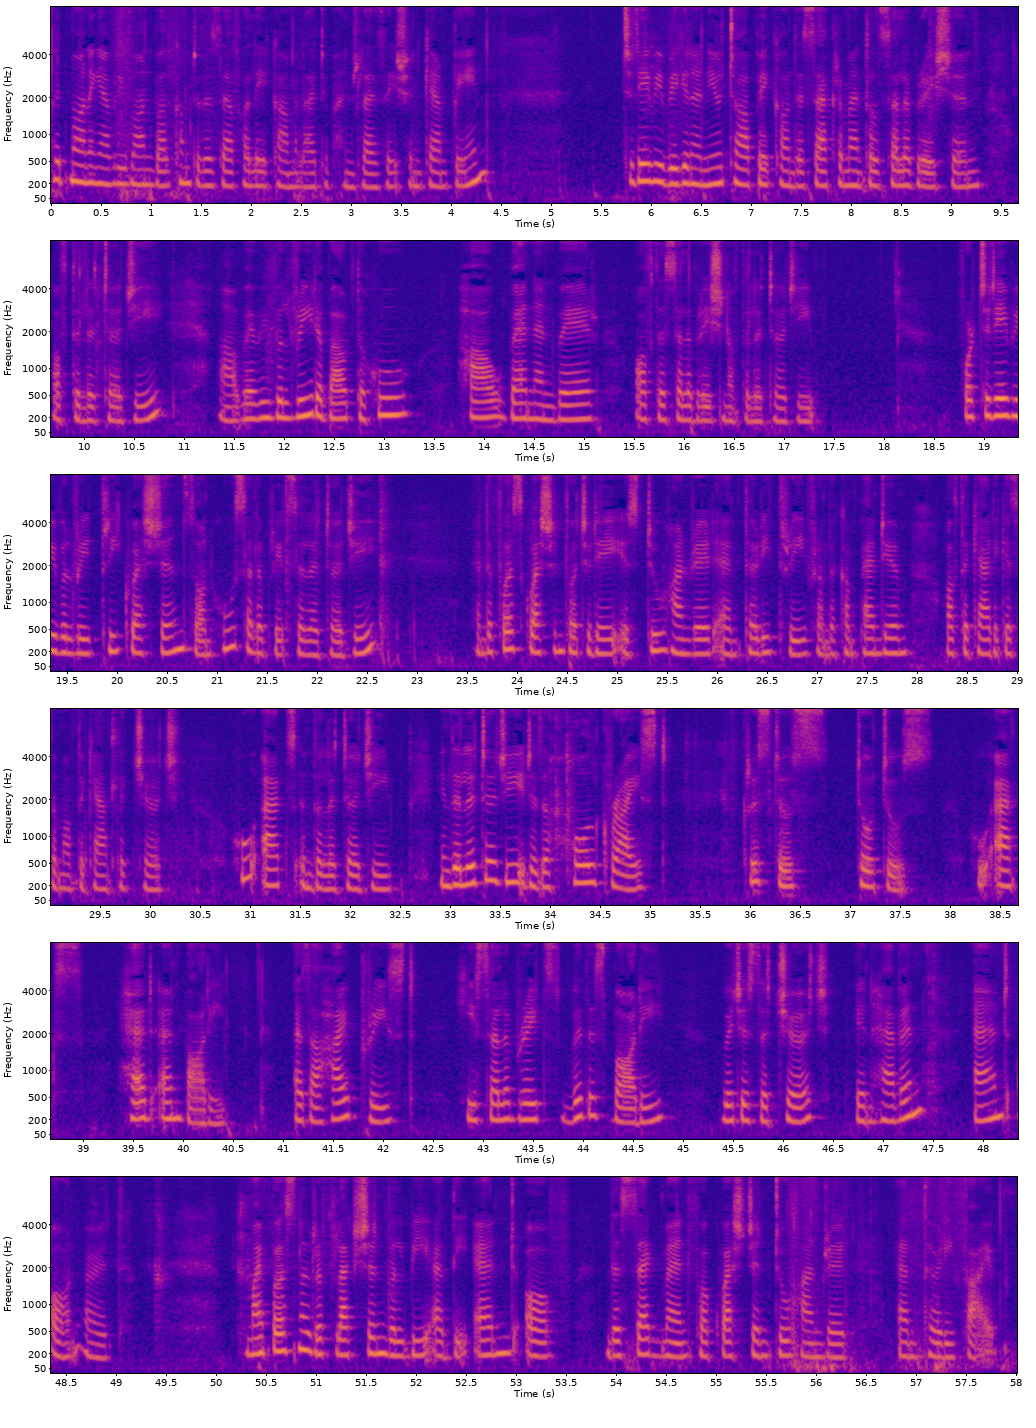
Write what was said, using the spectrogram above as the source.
Good morning, everyone. Welcome to the Zephyr Carmelite Evangelization Campaign. Today, we begin a new topic on the sacramental celebration of the liturgy, uh, where we will read about the who, how, when, and where of the celebration of the liturgy. For today, we will read three questions on who celebrates the liturgy. And the first question for today is 233 from the Compendium of the Catechism of the Catholic Church. Who acts in the liturgy? In the liturgy, it is a whole Christ, Christus totus, who acts head and body. As a high priest, he celebrates with his body, which is the church, in heaven and on earth. My personal reflection will be at the end of the segment for question 235.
